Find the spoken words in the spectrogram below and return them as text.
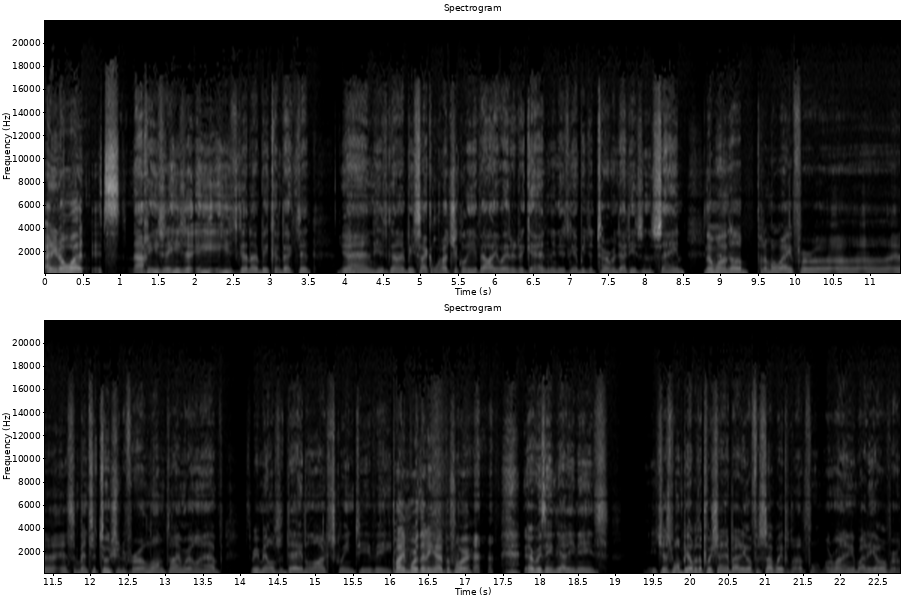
and you know what, it's Nah, he's he's he, he's going to be convicted. yeah, and he's going to be psychologically evaluated again, and he's going to be determined that he's insane. no And they'll put him away for uh, uh, uh, in some institution for a long time, where he'll have three meals a day and a large screen TV, probably more than he had before. everything that he needs. He just won't be able to push anybody off a subway platform or run anybody over.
